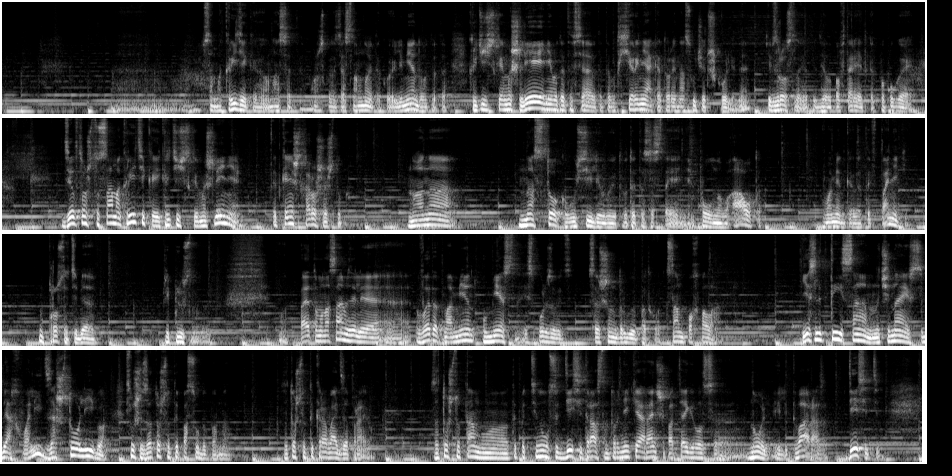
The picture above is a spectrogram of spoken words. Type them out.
Э, самокритика у нас это, можно сказать, основной такой элемент. Вот это критическое мышление, вот эта вся вот эта вот херня, которой нас учат в школе. Да? И взрослые это дело повторяют, как попугаи. Дело в том, что самокритика и критическое мышление – это, конечно, хорошая штука. Но она настолько усиливает вот это состояние полного аута в момент, когда ты в панике, ну, просто тебя приплюснувает. Вот. Поэтому на самом деле э, в этот момент уместно использовать совершенно другой подход. Сам похвала. Если ты сам начинаешь себя хвалить за что-либо, слушай, за то, что ты посуду помыл, за то, что ты кровать заправил, за то, что там э, ты подтянулся 10 раз на турнике, а раньше подтягивался 0 или 2 раза, 10.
